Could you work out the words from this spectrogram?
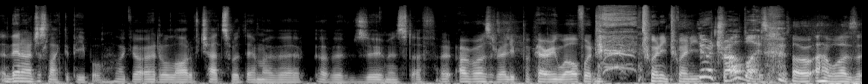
then I just like the people. Like I had a lot of chats with them over over Zoom and stuff. I, I was really preparing well for 2020. You're a trailblazer. oh, I was.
